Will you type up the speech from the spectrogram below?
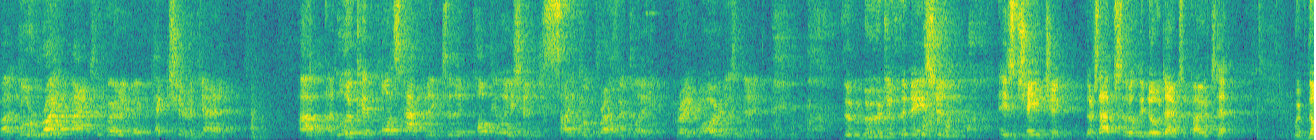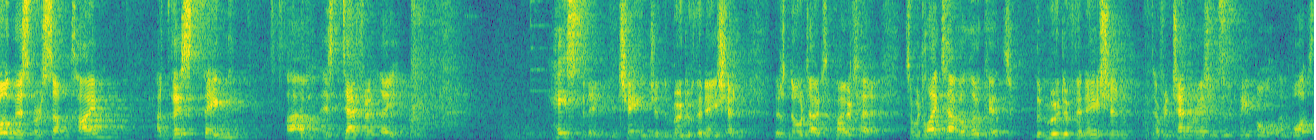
but go right back to the very big picture again, um, and look at what's happening to the population psychographically. Great word, isn't it? The mood of the nation is changing. There's absolutely no doubt about it. We've known this for some time, and this thing um, is definitely hastening the change in the mood of the nation. There's no doubt about it. So we'd like to have a look at the mood of the nation, different generations of people, and what's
